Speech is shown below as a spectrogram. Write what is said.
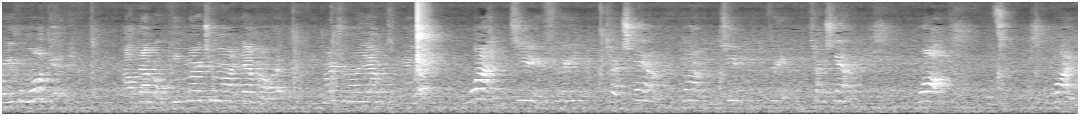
or you can walk it. I'll demo. Keep marching my demo. it. Marching my demo. So we're going to go. One, two, three, touchdown. One, two, three, touchdown. Walk. One,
